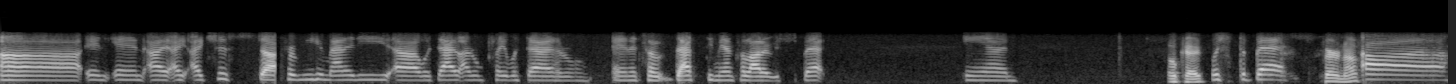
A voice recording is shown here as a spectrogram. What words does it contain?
uh, and and I, I, I just uh, for me humanity uh, with that I don't play with that. I don't, and it's a that demands a lot of respect. And okay, what's the best? Fair enough. Uh,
